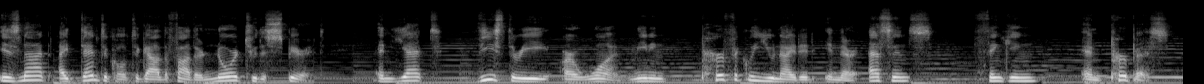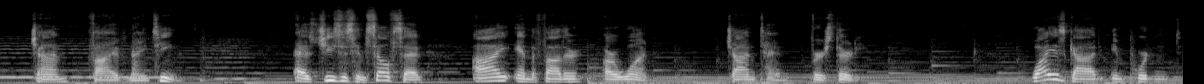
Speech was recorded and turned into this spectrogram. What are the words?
is not identical to God the Father nor to the Spirit, and yet these three are one, meaning perfectly united in their essence, thinking, and purpose. John 5:19. As Jesus himself said, I and the Father are one. John 10, verse 30. Why is God important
